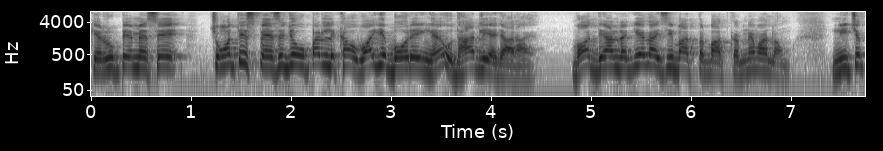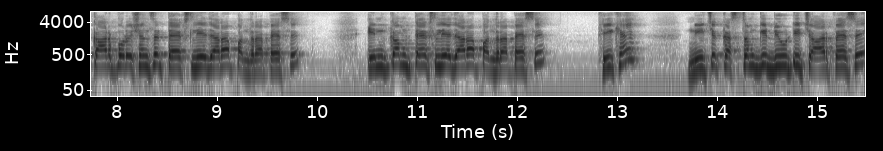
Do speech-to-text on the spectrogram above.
कि रुपये में से चौंतीस पैसे जो ऊपर लिखा हुआ, ये बोरिंग है, उधार लिया जा रहा है। बहुत ध्यान रखिएगा, इसी बात पर बात करने वाला हूँ। नीचे कारपोरेशन से टैक्स लिया जा रहा है पंद्रह पैसे इनकम टैक्स लिया जा रहा पंद्रह पैसे, ठीक है? नीचे कस्टम की ड्यूटी चार पैसे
